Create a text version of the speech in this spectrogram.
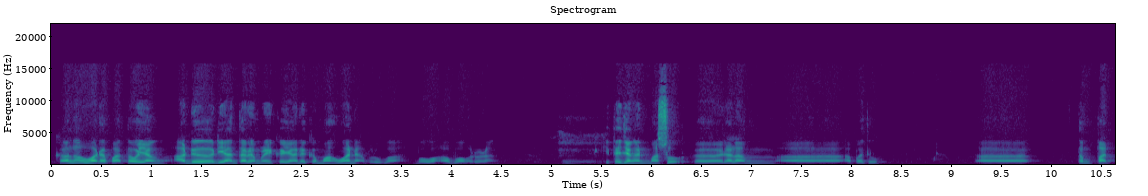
Kalau awak dapat tahu yang ada di antara mereka yang ada kemahuan nak berubah, bawa awak orang. Hmm. Kita jangan masuk ke dalam uh, apa tu? Uh, tempat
